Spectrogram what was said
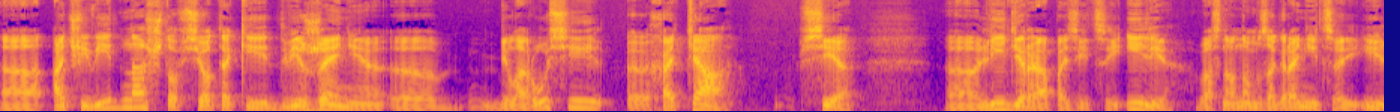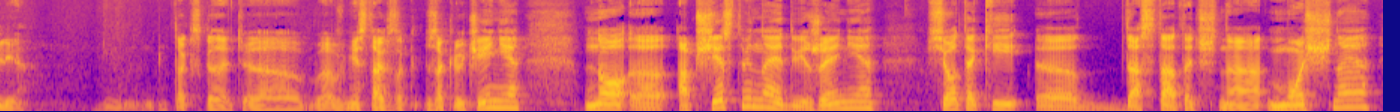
Э, очевидно, что все-таки движение э, Белоруссии, э, хотя все лидеры оппозиции или в основном за границей, или, так сказать, в местах заключения, но общественное движение все-таки достаточно мощное –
